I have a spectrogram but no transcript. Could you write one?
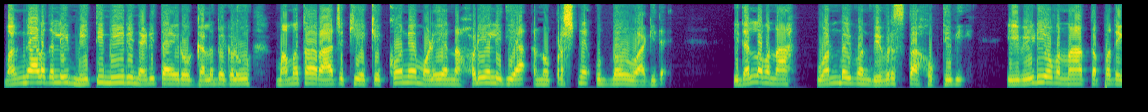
ಬಂಗಾಳದಲ್ಲಿ ಮಿತಿ ಮೀರಿ ನಡೀತಾ ಇರೋ ಗಲಭೆಗಳು ಮಮತಾ ರಾಜಕೀಯಕ್ಕೆ ಕೊನೆ ಮೊಳೆಯನ್ನ ಹೊಡೆಯಲಿದೆಯಾ ಅನ್ನೋ ಪ್ರಶ್ನೆ ಉದ್ಭವವಾಗಿದೆ. ಇದೆಲ್ಲವನ್ನ ಒನ್ ಬೈ ಒನ್ ವಿವರಿಸ್ತಾ ಹೋಗ್ತೀವಿ. ಈ ವಿಡಿಯೋವನ್ನ ತಪ್ಪದೆ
